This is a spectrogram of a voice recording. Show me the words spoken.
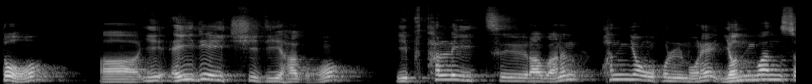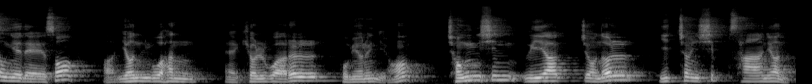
또, 어, 이 ADHD하고 이 프탈레이트라고 하는 환경 호르몬의 연관성에 대해서 어, 연구한 결과를 보면은요. 정신의학 저널 2014년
